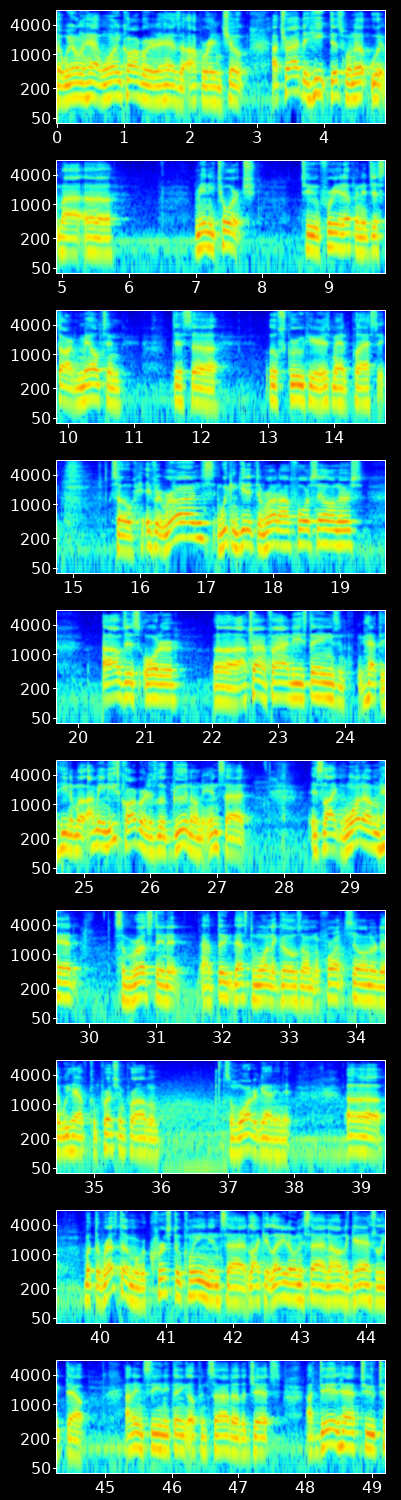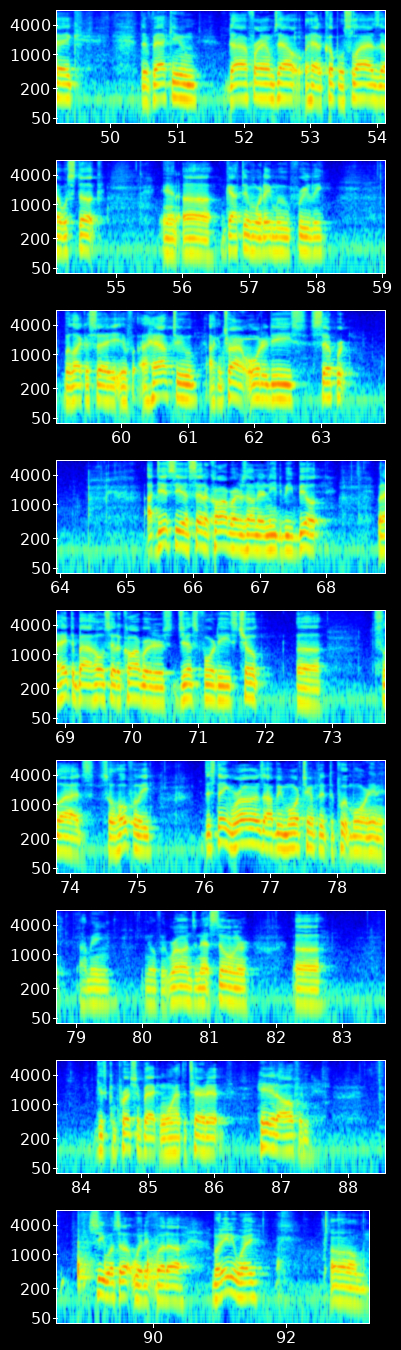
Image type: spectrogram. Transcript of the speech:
So we only have one carburetor that has an operating choke. I tried to heat this one up with my uh, mini torch to free it up and it just started melting this uh, little screw here. It's made of plastic. So if it runs and we can get it to run off four cylinders, I'll just order uh, I'll try and find these things and have to heat them up. I mean, these carburetors look good on the inside. It's like one of them had some rust in it. I think that's the one that goes on the front cylinder that we have compression problem. Some water got in it. Uh, but the rest of them were crystal clean inside, like it laid on the side and all the gas leaked out. I didn't see anything up inside of the jets. I did have to take the vacuum diaphragms out. I had a couple slides that were stuck and uh, got them where they move freely. But like I say, if I have to, I can try and order these separate. I did see a set of carburetors on there need to be built, but I hate to buy a whole set of carburetors just for these choke uh, slides. So hopefully, this thing runs, I'll be more tempted to put more in it. I mean, you know, if it runs and that cylinder uh, gets compression back, we won't have to tear that head off and see what's up with it. But uh, but anyway, um,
